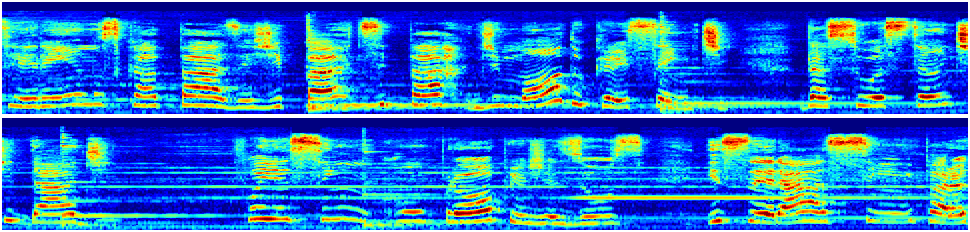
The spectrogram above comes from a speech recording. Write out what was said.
seremos capazes de participar de modo crescente da sua santidade. Foi assim com o próprio Jesus e será assim para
